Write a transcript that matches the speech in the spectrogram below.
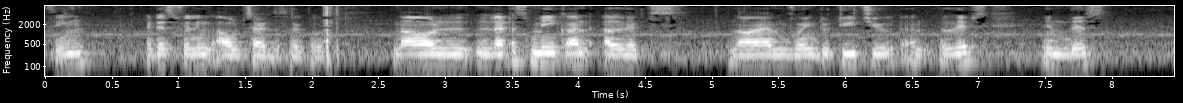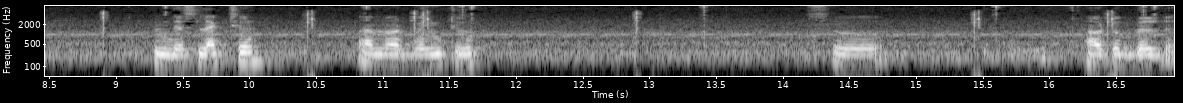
seen it is filling outside the circle now let us make an ellipse. Now I am going to teach you an ellipse in this in this lecture. I'm not going to so how to build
